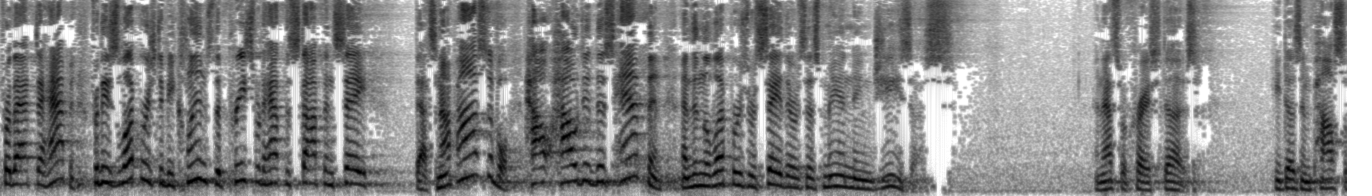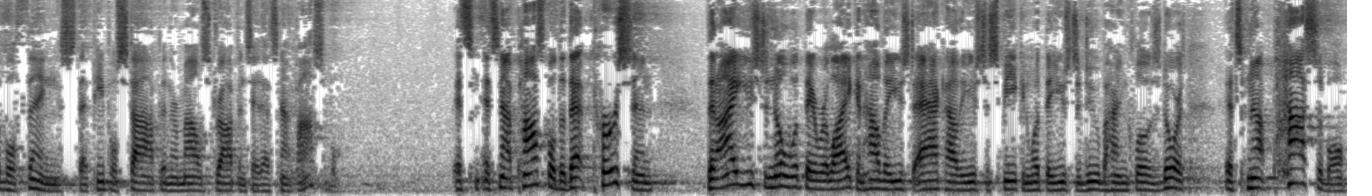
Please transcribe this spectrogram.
for that to happen. For these lepers to be cleansed, the priest would have to stop and say, That's not possible. How, how did this happen? And then the lepers would say, There's this man named Jesus. And that's what Christ does. He does impossible things that people stop and their mouths drop and say, That's not possible. It's, it's not possible that that person that I used to know what they were like and how they used to act, how they used to speak, and what they used to do behind closed doors, it's not possible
